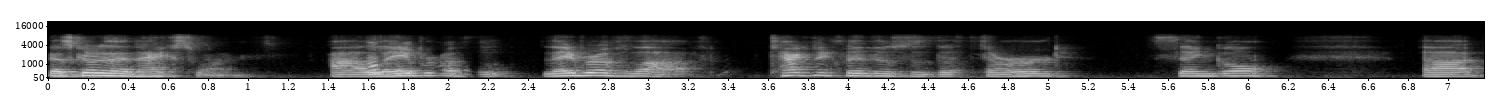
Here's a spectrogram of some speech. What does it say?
let's go to the next one. Uh, okay. Labor of Labor of Love. Technically, this was the third single. Uh,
